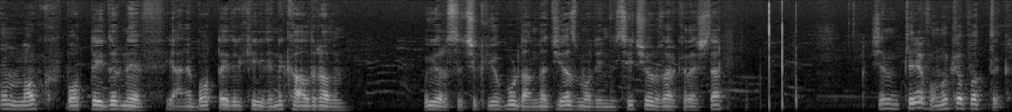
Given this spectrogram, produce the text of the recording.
Unlock Bot Lader Nav yani Bot kilidini kaldıralım uyarısı çıkıyor. Buradan da cihaz modelini seçiyoruz arkadaşlar. Şimdi telefonu kapattık.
